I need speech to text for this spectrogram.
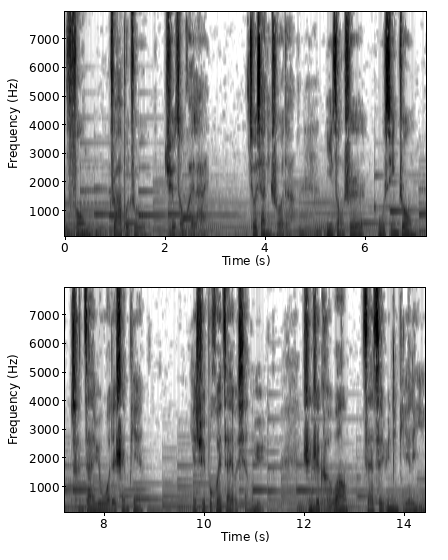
风抓不住，却总会来。就像你说的，你总是无形中。存在于我的身边，也许不会再有相遇，甚至渴望再次与你别离，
